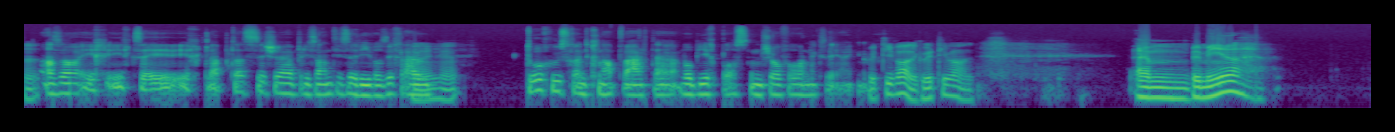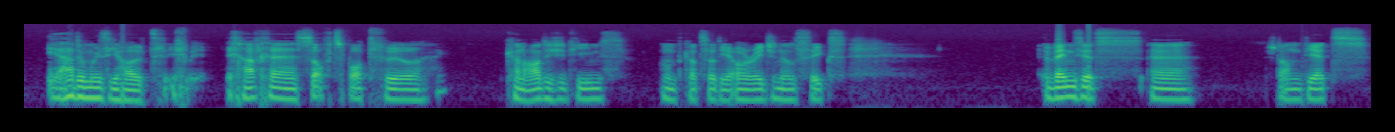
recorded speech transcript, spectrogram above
Ja. Also ich, ich sehe, ich glaube, das ist eine brisante Serie, die sicher auch Nein, ja. durchaus könnte knapp werden wobei ich Boston schon vorne sehe eigentlich. Gute Wahl, gute Wahl. Ähm, bei mir, ja, da muss ich halt, ich, ich habe einfach einen Softspot für kanadische Teams und gerade so die Original Six. Wenn es jetzt, äh, stand jetzt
